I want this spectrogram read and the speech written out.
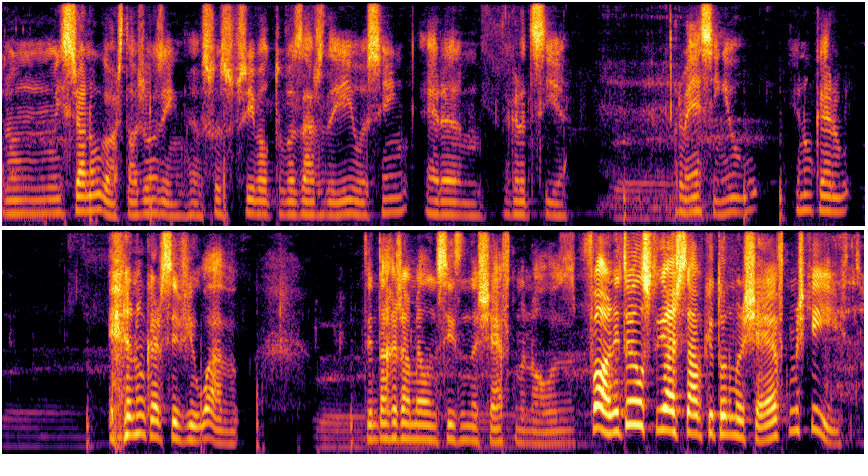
Não, isso já não gosta, ó Joãozinho. Se fosse possível tu vazares daí ou assim, era. agradecia. Ora bem, é assim, eu, eu não quero. Eu não quero ser violado. Tenta arranjar Melon Season na Shaft, manolas. Fone, então eles gajos sabem que eu estou numa Shaft, mas que é isto?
